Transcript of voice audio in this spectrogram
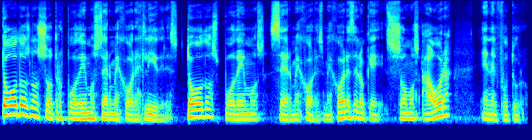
todos nosotros podemos ser mejores líderes. Todos podemos ser mejores. Mejores de lo que somos ahora en el futuro.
